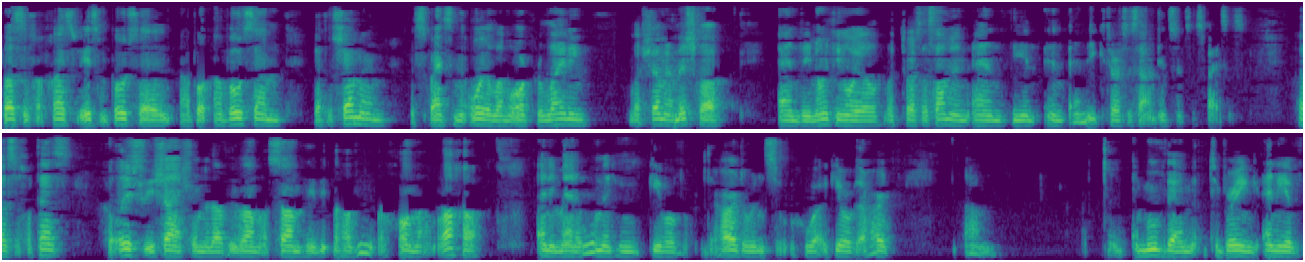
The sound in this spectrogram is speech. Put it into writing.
Plus, Pasuk Chafchas V'esam Abosam Beth Shaman, the spice and the oil, Lamor for lighting, Lashaman Mishcha, and the anointing oil, like Torah and the and, and the Torah incense and spices. Any man or woman who gave over their heart, who gave over their heart, um, move them to bring any of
